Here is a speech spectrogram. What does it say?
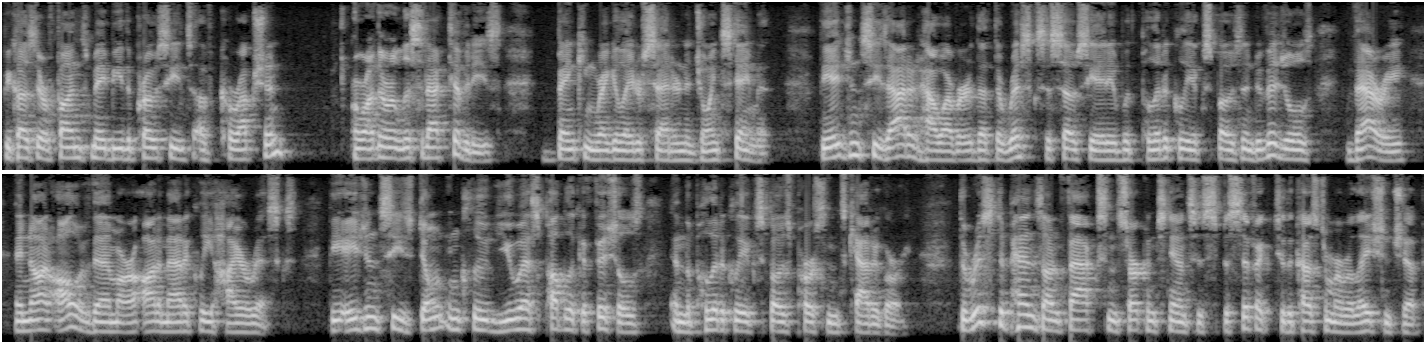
because their funds may be the proceeds of corruption or other illicit activities, banking regulators said in a joint statement. The agencies added, however, that the risks associated with politically exposed individuals vary and not all of them are automatically higher risks. The agencies don't include U.S. public officials in the politically exposed persons category. The risk depends on facts and circumstances specific to the customer relationship,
